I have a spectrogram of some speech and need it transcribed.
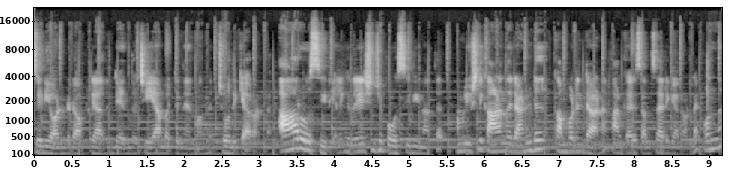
C D ഉണ്ട് ഡോക്ടറെ അതിന്റെ എന്തോ ചെയ്യാൻ പറ്റുന്നതെന്ന് വന്ന് ചോദിക്കാറുണ്ട്. ആർ ഒ സി ഡി അല്ലെങ്കിൽ റിലേഷൻഷിപ്പ് ഒ സി ഡിനകത്ത് നമ്മൾ യൂഷ്വലി കാണുന്ന രണ്ട് കമ്പോണന്റ് ആണ് ആൾക്കാർ സംസാരിക്കാറുള്ളത് ഒന്ന്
